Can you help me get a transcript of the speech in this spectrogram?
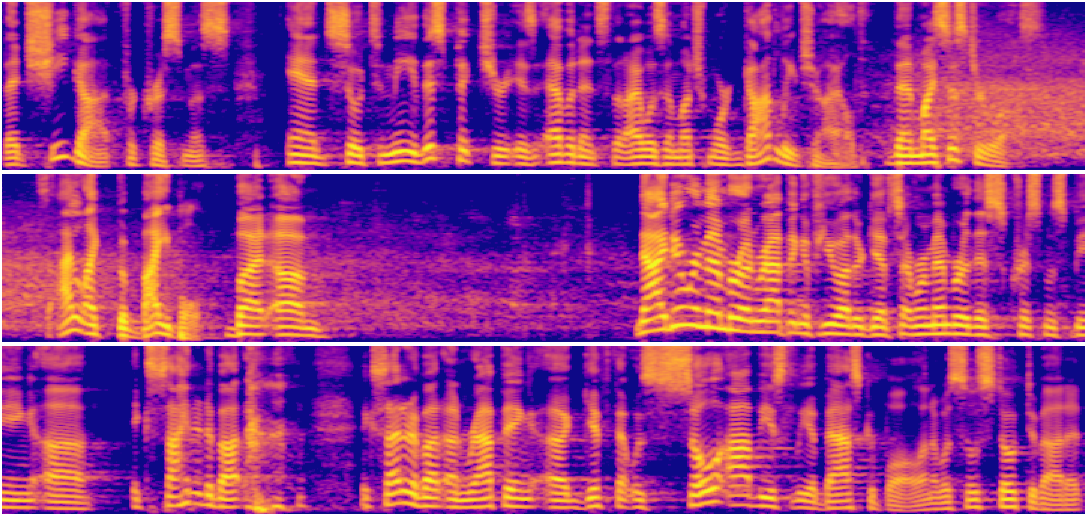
that she got for Christmas. And so to me, this picture is evidence that I was a much more godly child than my sister was. I like the Bible. But um, now I do remember unwrapping a few other gifts. I remember this Christmas being uh, excited about excited about unwrapping a gift that was so obviously a basketball, and I was so stoked about it.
